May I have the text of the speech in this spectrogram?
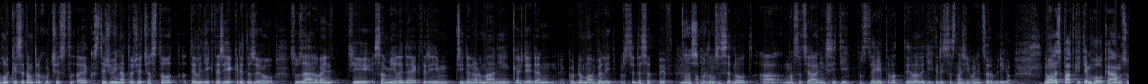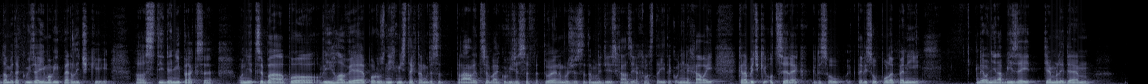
holky se tam trochu často, jako stěžují na to, že často ty lidi, kteří je kritizují, jsou zároveň ti samí lidé, kteří jim přijde normální každý den jako doma vylít prostě 10 piv no, jasně, a potom no. si sednout a na sociálních sítích prostě hejtovat tyhle lidi, kteří se snaží o něco dobrýho. No ale zpátky k těm holkám, jsou tam i takové zajímavé perličky eh, z týdenní praxe. Oni třeba po výhlavě, po různých místech, tam, kde se právě třeba jako ví, že se fetuje, nebo že se tam lidi schází a chlastají, tak oni nechávají krabičky od syrek, kde jsou, které jsou polepený, kde oni nabízejí těm lidem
